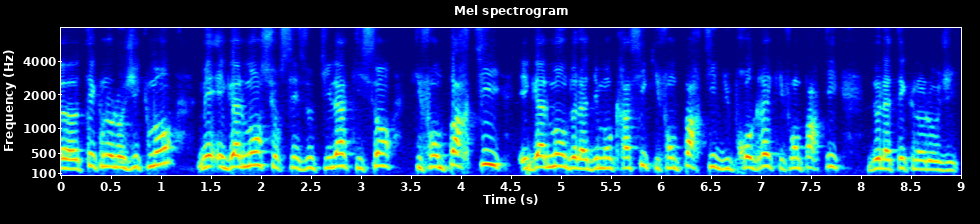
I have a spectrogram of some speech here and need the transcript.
euh, technologiquement, mais également sur ces outils-là qui, qui font partie également de la démocratie, qui font partie du progrès, qui font partie de la technologie.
